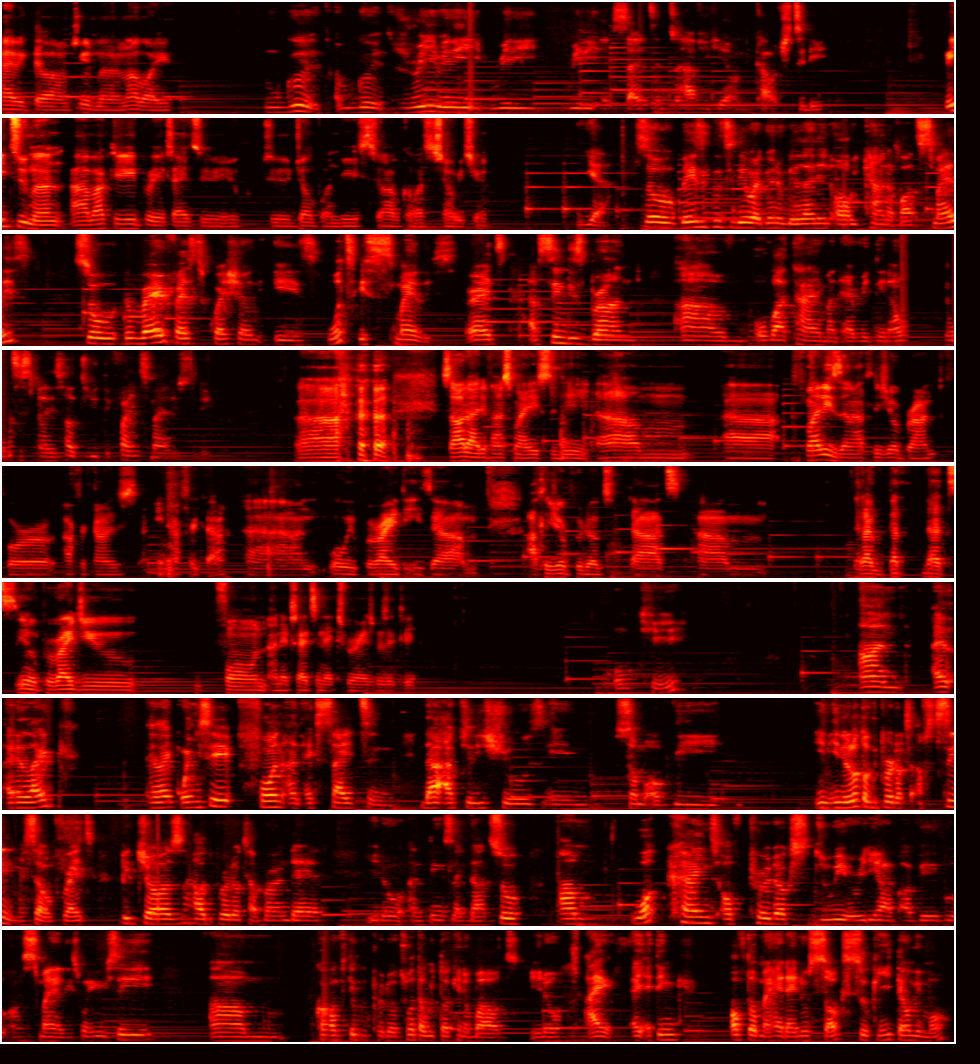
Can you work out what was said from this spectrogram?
Hi Victor, I'm chill man. How about you? I'm good. I'm good. It's really, really, really, really exciting to have you here on the couch today. Me too, man. I'm actually pretty excited to to jump on this to have a conversation with you. Yeah. So basically, today we're going to be learning all we can about Smileys. So the very first question is, what is Smileys? Right? I've seen this brand um, over time and everything. And what is Smileys? How do you define Smileys today? Uh, so how do I define Smileys today? Um, uh, Smiley is an athleisure brand for Africans in Africa, and what we provide is um, athleisure products that um, that are, that that you know provide you fun and exciting experience, basically. Okay. And I, I like I like when you say fun and exciting, that actually shows in some of the in, in a lot of the products I've seen myself, right? Pictures, how the products are branded, you know, and things like that. So, um, what kinds of products do we already have available on Smileys? When you say um, comfortable products, what are we talking about? You know, I, I, I think off top of my head, I know socks. So, can you tell me more?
